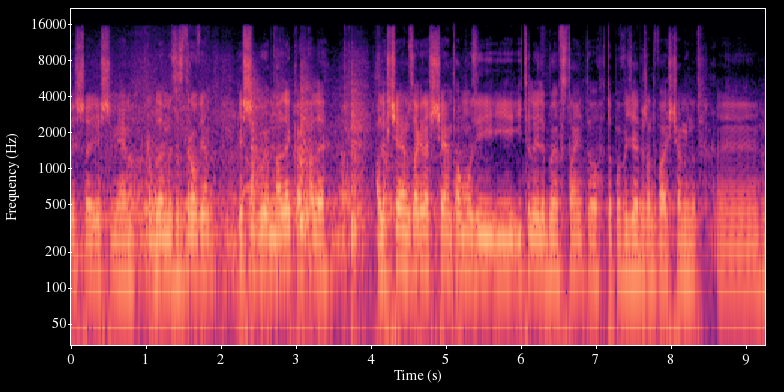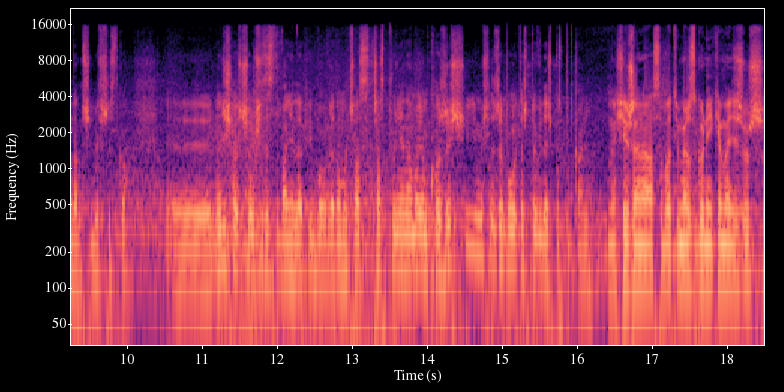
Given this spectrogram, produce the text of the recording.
jeszcze, jeszcze miałem problemy ze zdrowiem, jeszcze byłem na lekach, ale, ale chciałem zagrać, chciałem pomóc i, i, i tyle ile byłem w stanie, to, to powiedziałem, że na 20 minut e, dam z siebie wszystko. E, No dzisiaj czułem się zdecydowanie lepiej, bo wiadomo czas, czas płynie na moją korzyść i myślę, że było też to widać po spotkaniu. Myślisz, że na sobotę mecz z Górnikiem będziesz już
